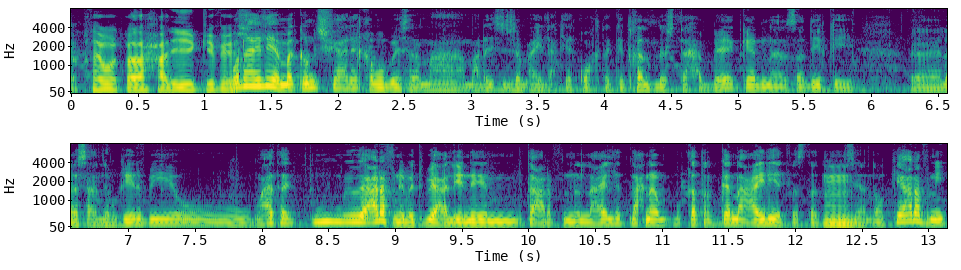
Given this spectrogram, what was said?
وقتها هو تقترح عليك كيفاش؟ والله لا ما كنتش في علاقه مباشرة مع مع رئيس الجمعية الحقيقة وقتها. كي دخلت حباه كان صديقي الاسعد المغيربي ومعناتها يعرفني بالطبيعه لأن تعرف إن عائلتنا إحنا خاطر كنا عائلات في Stade Tunisien donc يعرفني.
